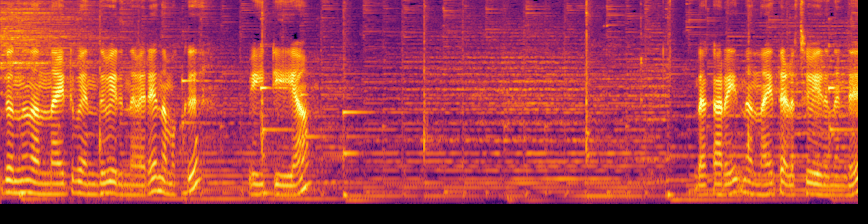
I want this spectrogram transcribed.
ഇതൊന്ന് നന്നായിട്ട് വെന്ത് വരുന്നവരെ നമുക്ക് വെയിറ്റ് ചെയ്യാം ഇതാ കറി നന്നായി തിളച്ച് വരുന്നുണ്ട്.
